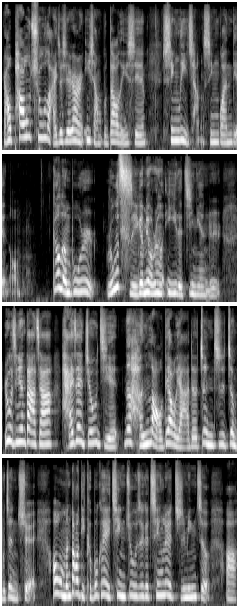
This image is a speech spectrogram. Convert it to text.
然后抛出来这些让人意想不到的一些新立场、新观点哦。哥伦布日。如此一个没有任何意义的纪念日，如果今天大家还在纠结那很老掉牙的政治正不正确哦，我们到底可不可以庆祝这个侵略殖民者啊？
